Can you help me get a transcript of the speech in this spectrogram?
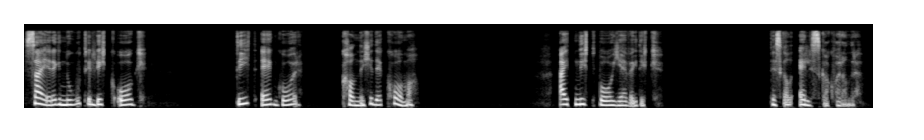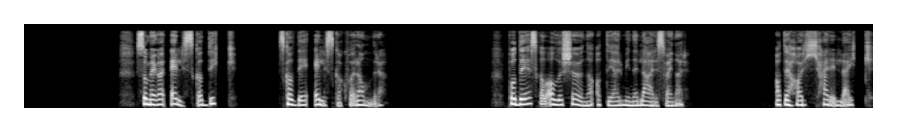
seier eg nå til dykk òg. Dit eg går, kan ikkje det koma. Eit nytt båd gjev eg dykk. De skal elska hverandre. Som jeg har elska dykk, skal det elska hverandre. På det skal alle skjøne at det er mine læresveinar at jeg har kjærleik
